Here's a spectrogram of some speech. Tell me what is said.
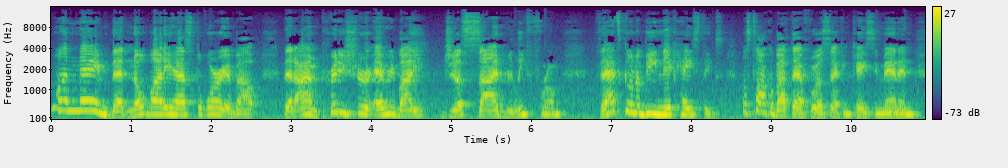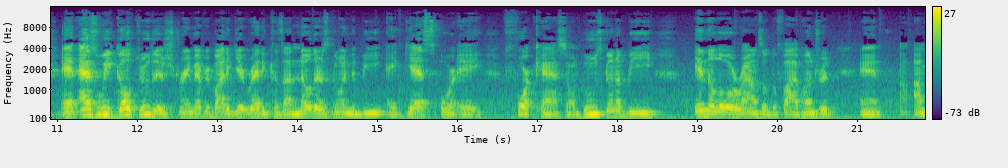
one name that nobody has to worry about that I'm pretty sure everybody just sighed relief from. That's going to be Nick Hastings. Let's talk about that for a second, Casey, man. And, and as we go through this stream, everybody get ready because I know there's going to be a guess or a forecast on who's going to be in the lower rounds of the 500. And I'm,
